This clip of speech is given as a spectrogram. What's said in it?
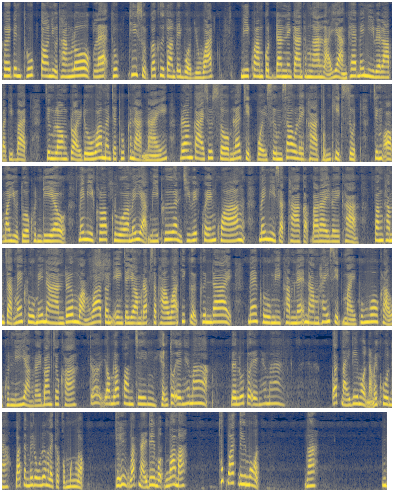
เคยเป็นทุกข์ตอนอยู่ทางโลก และทุกข์ที่สุดก็คือตอนไปบวชอยู่วัด มีความกดดันในการทำงานหลายอย่างแทบไม่มีเวลาปฏิบัติ จึงลองปล่อยดูว่ามันจะทุกข์ขนาดไหน ร่างกายสุดโทรมและจิตป่วยซึมเศร้าเลยค่ะถึงขีดสุด จึงออกมาอยู่ตัวคนเดียว ไม่มีครอบครัวไม่อยากมีเพื่อนชีวิตเคว้งคว้าง ไม่มีศรัทธากับอะไรเลยค่ะ ฟังธรรมจากแม่ครูไม่นาน เริ่มหวังว่าตนเองจะยอมรับสภาวะที่เกิดขึ้นได้ แม่ครูมีคำแนะนำให้สิทธิ์ใหม่ผู้โง่เขลาคนนี้อย่างไรบ้างเจ้าคะ ก็ยอมรับความจริงเห็นตัวเองให้มากเรียนรู้ตัวเองให้มาก วัดไหนดีหมดนะไม่คุณนะวัดมันไม่รู้เรื่องอะไรเกี่ยวกับมึงหรอกจริงวัดไหนดีหมดมึงว่ามะทุกวัดดีหมด นะ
